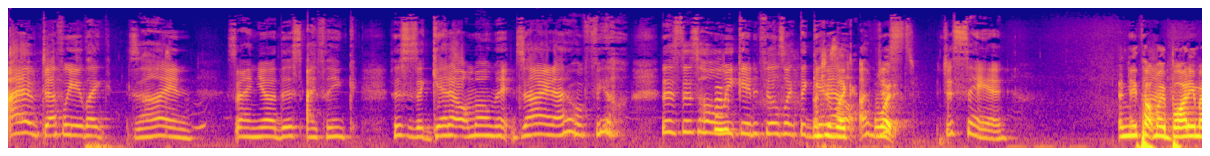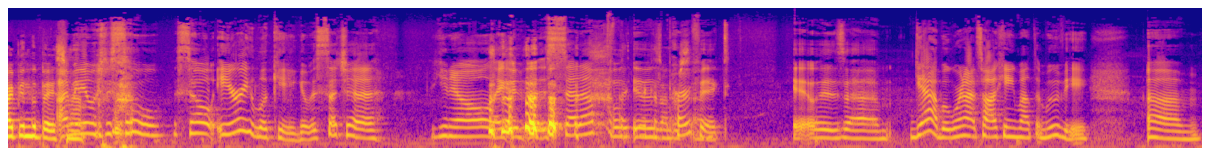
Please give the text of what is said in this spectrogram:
I have definitely like Xine, Xine, yo, this I think this is a get out moment. Xine, I don't feel this this whole weekend feels like the get she's out. like, I'm what? just just saying. And you thought my body might be in the basement. I mean, it was just so so eerie looking. It was such a, you know, like it was set up. It was perfect. It was, um, yeah, but we're not talking about the movie. Um,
